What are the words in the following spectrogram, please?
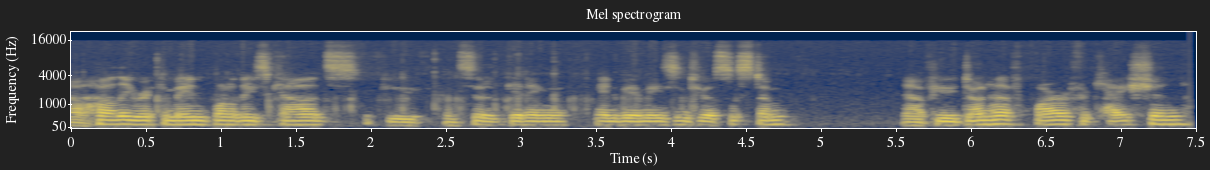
Now, I highly recommend one of these cards if you've considered getting NVMEs into your system. Now, if you don't have bifurcation,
